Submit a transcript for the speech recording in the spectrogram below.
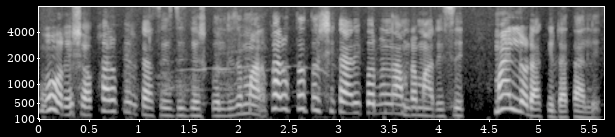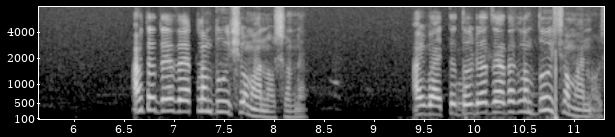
ওরে সব ফারুকের কাছে জিজ্ঞেস করলি যে মার- ফারুক তো তো শিকারি করবে না আমরা মারিছি। মারলো ডাকিটা তাহলে? আমি তো দেখলাম দুইশো মানুষ ওনে। আমি বাড়িতে দৌড়ে যা দেখলাম দুইশো মানুষ।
